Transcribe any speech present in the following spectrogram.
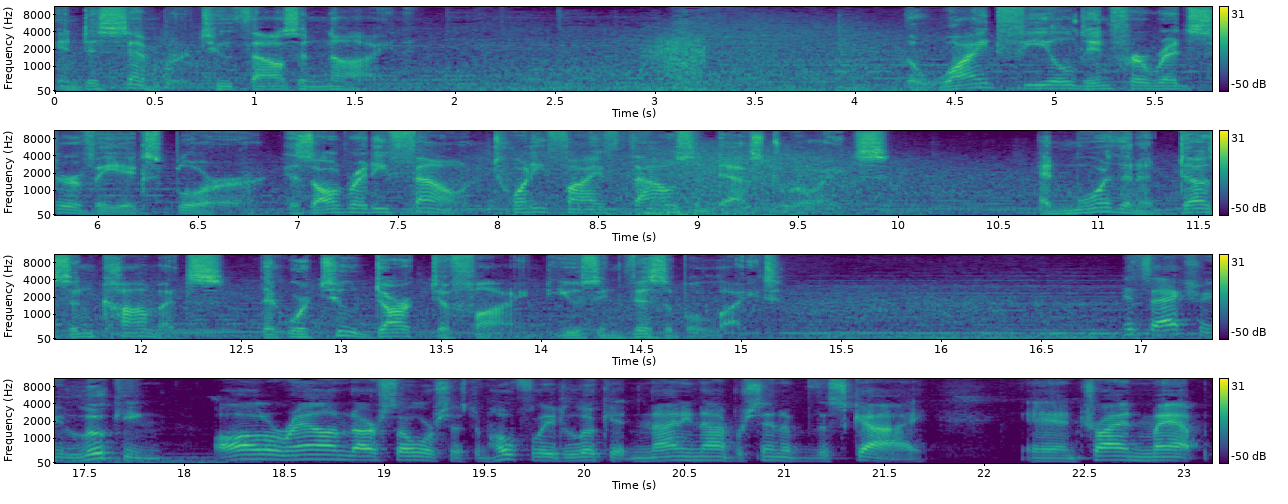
in December 2009. The Wide Field Infrared Survey Explorer has already found 25,000 asteroids and more than a dozen comets that were too dark to find using visible light. It's actually looking all around our solar system, hopefully to look at 99% of the sky and try and map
